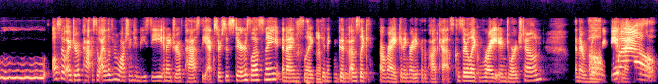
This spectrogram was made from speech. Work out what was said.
Ooh. Also, I drove past, so I live in Washington, D.C., and I drove past the Exorcist stairs last night, and I was like getting good. I was like, all right, getting ready for the podcast because they're like right in Georgetown, and they're real oh, creepy at night. wow.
